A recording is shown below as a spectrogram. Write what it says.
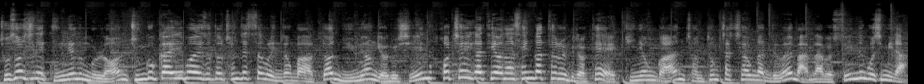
조선시대 국내는 물론 중국과 일본에서도 천재성을 인정받았던 유명 여류시인 허초이가 태어난 생가터를 비롯해 기념관, 전통차 체험관 등을 만나볼 수 있는 곳입니다.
